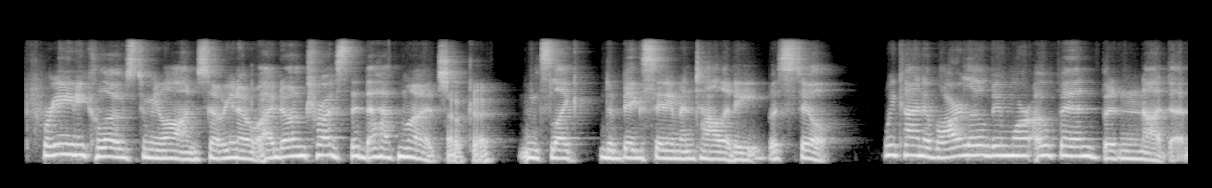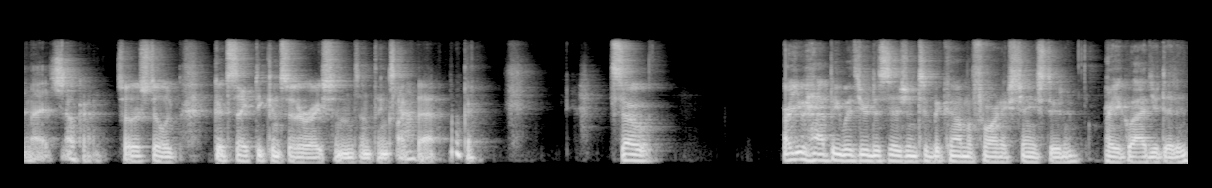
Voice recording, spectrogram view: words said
pretty close to Milan. So, you know, I don't trust it that much. Okay. It's like the big city mentality, but still, we kind of are a little bit more open, but not that much. Okay. So there's still good safety considerations and things Yeah. like that. Okay. So, are you happy with your decision to become a foreign exchange student? Are you glad you did it?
